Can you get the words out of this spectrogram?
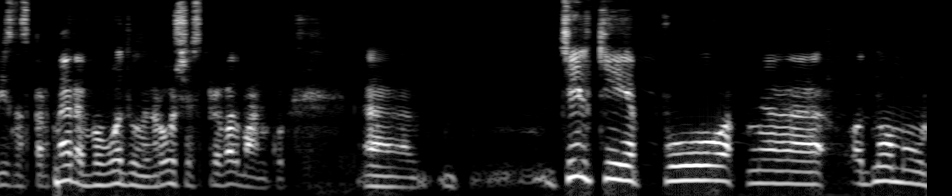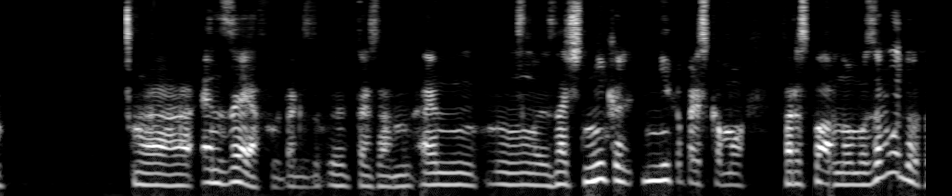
бізнес-партнери виводили гроші з Приватбанку. Е, тільки по одному НЗФ, так так званому, значить, Нікопольському феросплавному заводу,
